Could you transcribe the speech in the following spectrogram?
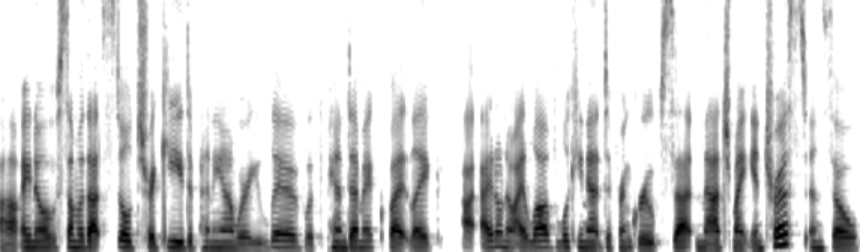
Uh, I know some of that's still tricky depending on where you live with the pandemic, but like I, I don't know. I love looking at different groups that match my interest, and so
